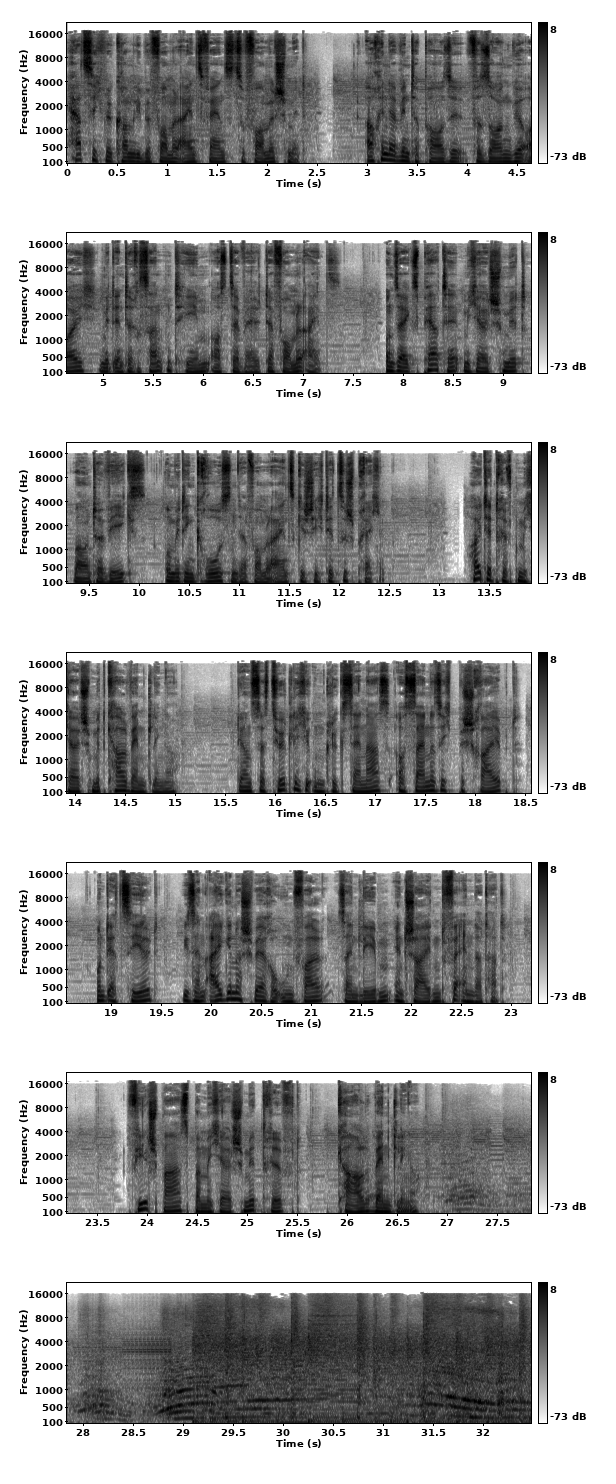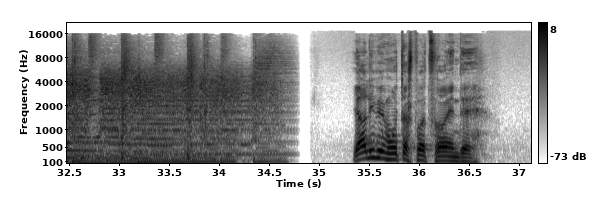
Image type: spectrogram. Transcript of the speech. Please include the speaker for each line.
Speaker 1: Herzlich willkommen, liebe Formel 1-Fans, zu Formel Schmidt. Auch in der Winterpause versorgen wir euch mit interessanten Themen aus der Welt der Formel 1. Unser Experte Michael Schmidt war unterwegs, um mit den Großen der Formel 1-Geschichte zu sprechen. Heute trifft Michael Schmidt Karl Wendlinger, der uns das tödliche Unglück Sennas aus seiner Sicht beschreibt und erzählt, wie sein eigener schwerer Unfall sein Leben entscheidend verändert hat. Viel Spaß bei Michael Schmidt trifft Karl Wendlinger.
Speaker 2: Ja, liebe Motorsportfreunde,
